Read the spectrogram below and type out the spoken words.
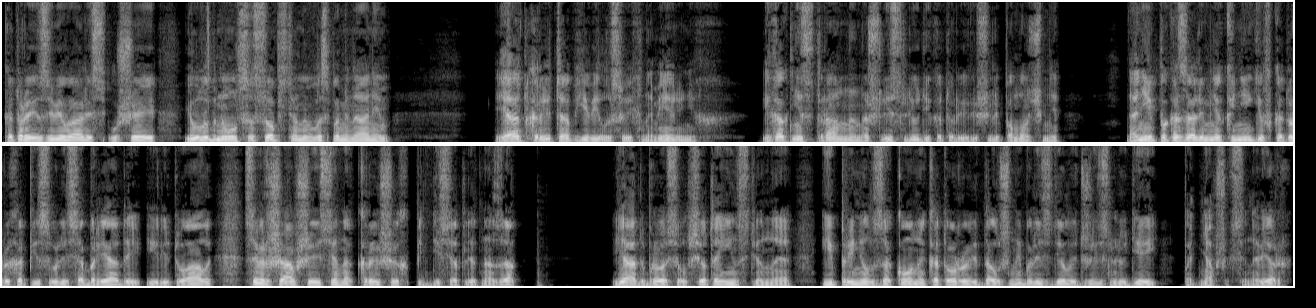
которые завивались у шеи, и улыбнулся собственным воспоминаниям. Я открыто объявил о своих намерениях, и, как ни странно, нашлись люди, которые решили помочь мне — они показали мне книги, в которых описывались обряды и ритуалы, совершавшиеся на крышах пятьдесят лет назад. Я отбросил все таинственное и принял законы, которые должны были сделать жизнь людей, поднявшихся наверх,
